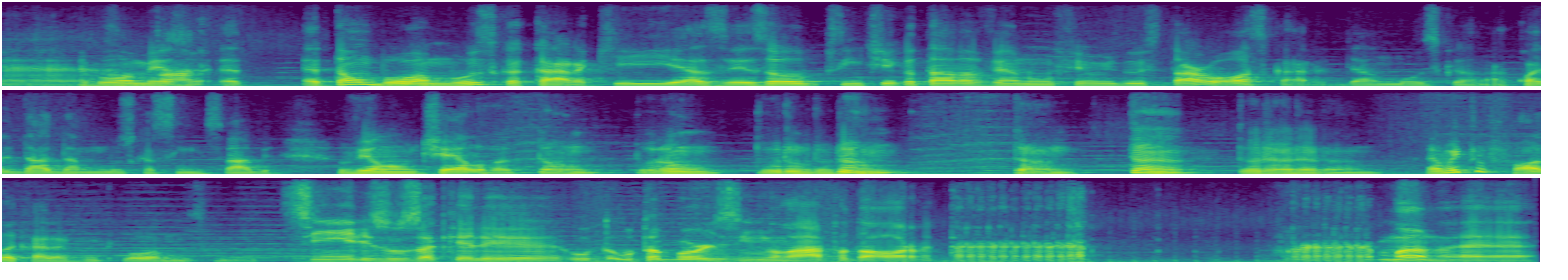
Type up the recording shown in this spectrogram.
É, É boa mesmo. É, é tão boa a música, cara, que às vezes eu senti que eu tava vendo um filme do Star Wars, cara, da música, a qualidade da música, assim, sabe? O violoncelo vai. Tum, turum, turum, turum, tum, tum, turururum. É muito foda, cara. É muito boa a música. mesmo. Sim, eles usam aquele. O, o tamborzinho lá toda hora. Mano, é,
